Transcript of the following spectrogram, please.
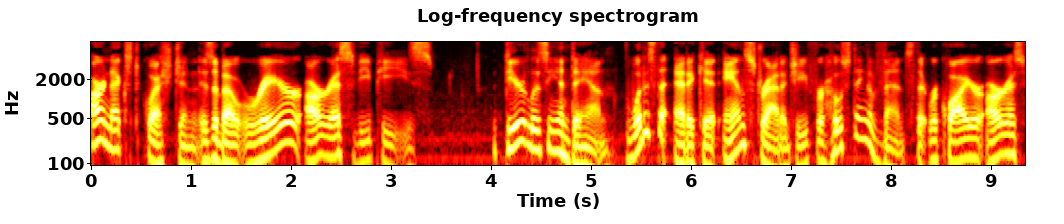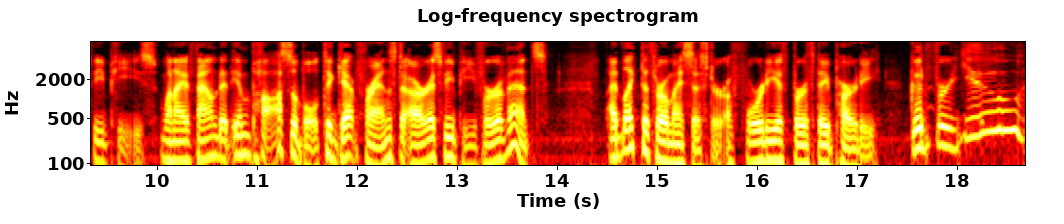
Our next question is about rare RSVPs. Dear Lizzie and Dan, what is the etiquette and strategy for hosting events that require RSVPs when I have found it impossible to get friends to RSVP for events? I'd like to throw my sister a 40th birthday party. Good for you!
